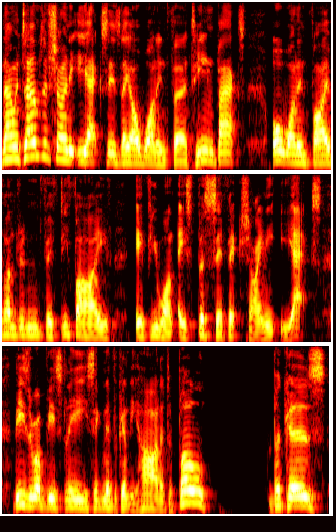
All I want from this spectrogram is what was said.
Now, in terms of shiny EXs, they are 1 in 13 packs or 1 in 555 if you want a specific shiny EX. These are obviously significantly harder to pull because,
